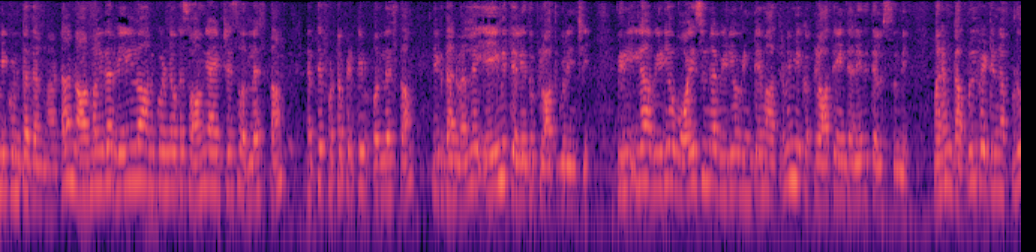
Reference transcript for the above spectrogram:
మీకు ఉంటుంది అనమాట నార్మల్గా రీల్లో అనుకోండి ఒక సాంగ్ యాడ్ చేసి వదిలేస్తాం. లేకపోతే ఫోటో పెట్టి వదిలేస్తాం. మీకు దానివల్ల ఏమీ తెలియదు క్లాత్ గురించి. మీరు ఇలా వీడియో వాయిస్ ఉన్న వీడియో వింటే మాత్రమే మీకు క్లాత్ ఏంటి అనేది తెలుస్తుంది. మనం డబ్బులు పెట్టినప్పుడు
